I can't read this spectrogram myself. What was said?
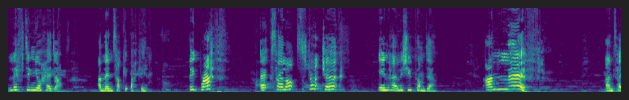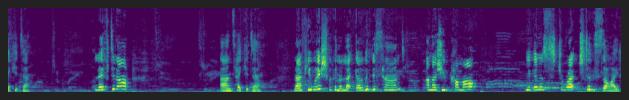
Lifting your head up. And then tuck it back in. Big breath. Exhale up, stretch it. Inhale as you come down. And lift. And take it down. Lift it up. And take it down. Now, if you wish, we're going to let go with this hand. And as you come up, you're going to stretch to the side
